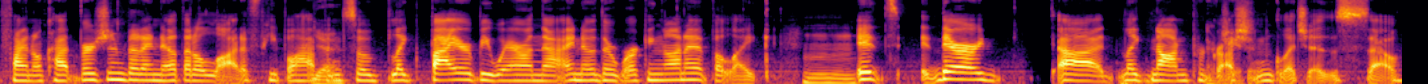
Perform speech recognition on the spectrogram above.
Final Cut version. But I know that a lot of people have Yeah. been. So, like, buyer beware on that. I know they're working on it, but like, Mhm. it's there are uh like non-progression glitches. So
